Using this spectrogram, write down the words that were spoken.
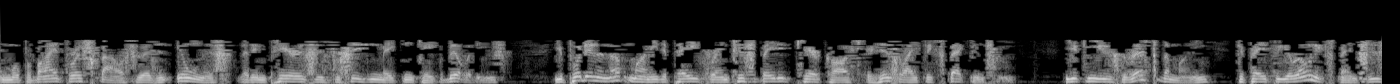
and will provide for a spouse who has an illness that impairs his decision-making capabilities. You put in enough money to pay for anticipated care costs for his life expectancy. You can use the rest of the money to pay for your own expenses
